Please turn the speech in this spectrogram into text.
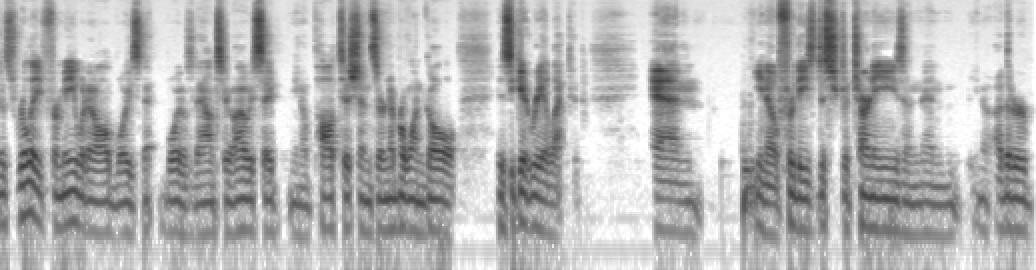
that's really for me what it all boils boils down to. I always say, you know, politicians their number one goal is to get reelected, and you know, for these district attorneys and and you know other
